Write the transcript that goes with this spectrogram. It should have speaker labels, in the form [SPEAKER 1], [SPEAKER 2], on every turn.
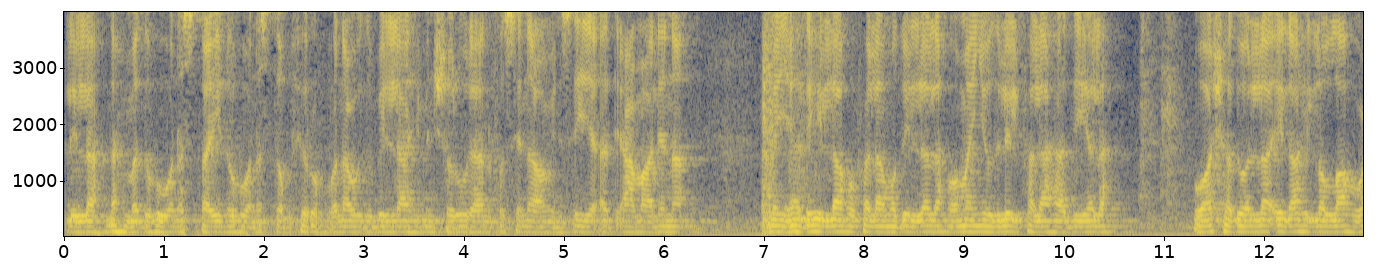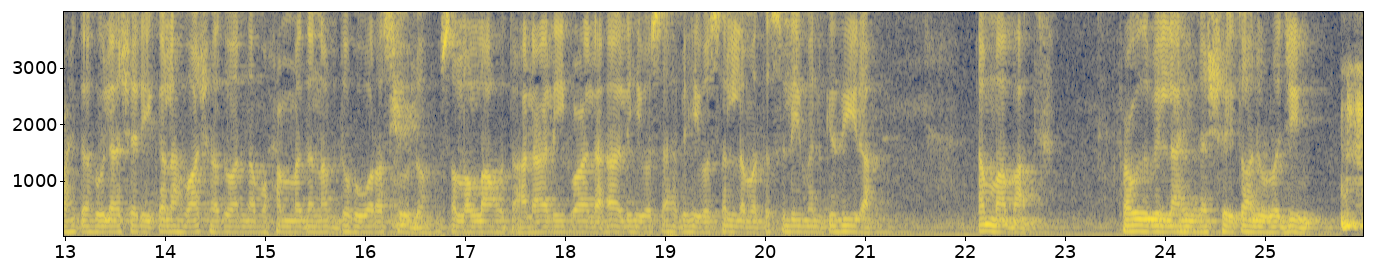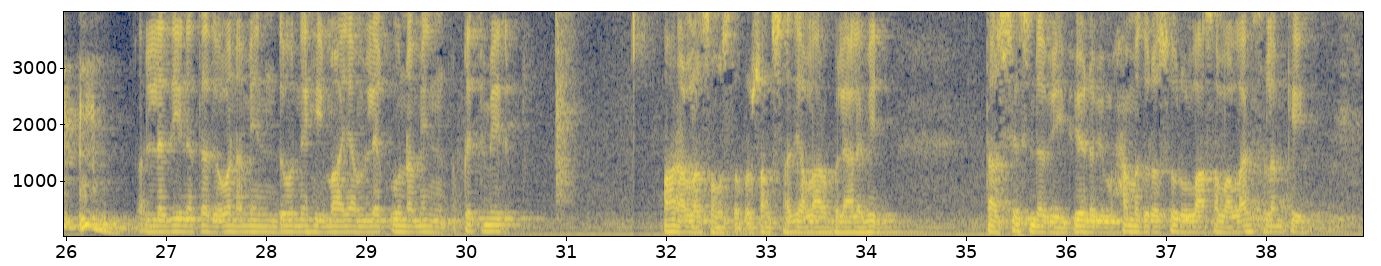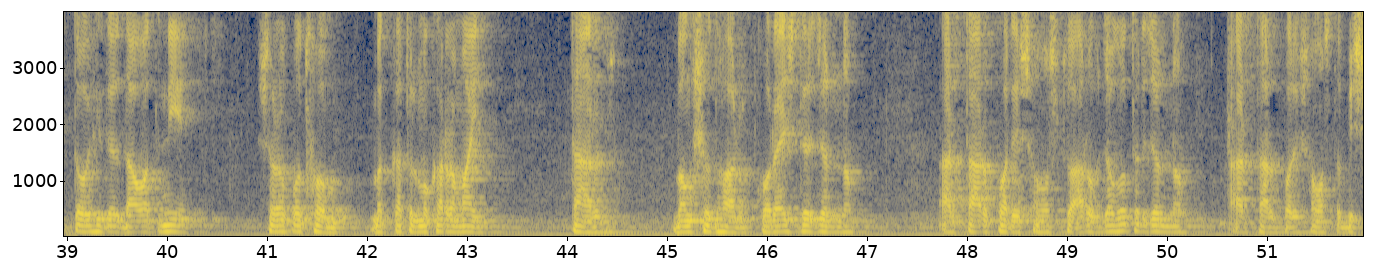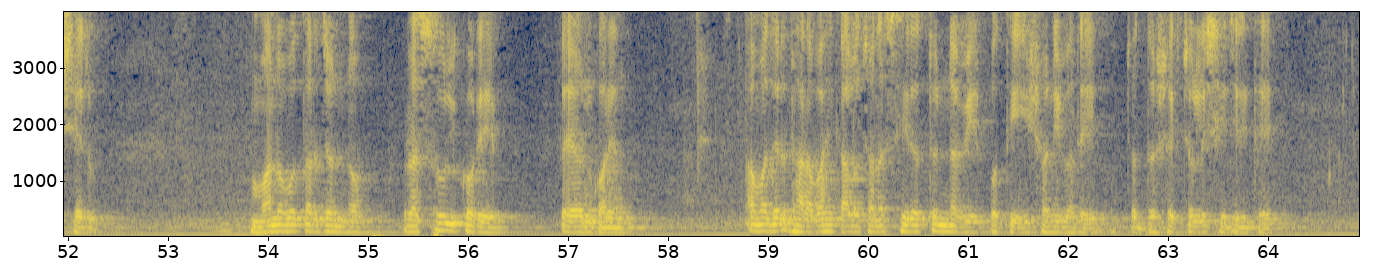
[SPEAKER 1] لله نحمده ونستعينه ونستغفره ونعوذ بالله من شرور أنفسنا ومن سيئات أعمالنا. من يهده الله فلا مضل له ومن يضلل فلا هادي له. وأشهد أن لا إله إلا الله وحده لا شريك له وأشهد أن محمدا عبده ورسوله صلى الله تعالى عليه وعلى آله وصحبه وسلم تسليما كثيرا. أما بعد، فأعوذ بالله من الشيطان الرجيم. الذين تدعون من دونه ما يملكون من قتمير আর আল্লাহর সমস্ত প্রশংসা যে আল্লাহ রবুল্লা আলমিন তার শেষ নবী প্রিয় নবী মোহাম্মদ রসুল্লাহ সাল্লাহ সাল্লামকে তৌহিদের দাওয়াত নিয়ে সর্বপ্রথম মক্কাতুল মোকাররমাই তার বংশধর কোরাইশদের জন্য আর তারপরে সমস্ত আরব জগতের জন্য আর তারপরে সমস্ত বিশ্বের মানবতার জন্য রসুল করে প্রেরণ করেন। আমাদের ধারাবাহিক আলোচনা সিরাতুন্নবীর প্রতি শনিবারে চোদ্দশো একচল্লিশ হিজড়িতে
